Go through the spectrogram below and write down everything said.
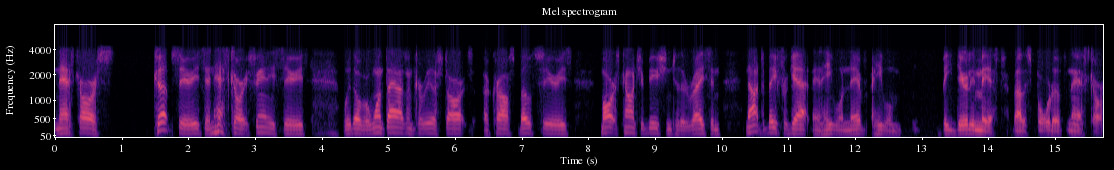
NASCAR Cup Series and NASCAR Xfinity Series with over 1,000 career starts across both series. Mark's contribution to the racing not to be forgotten, and he will never he will be dearly missed by the sport of NASCAR.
